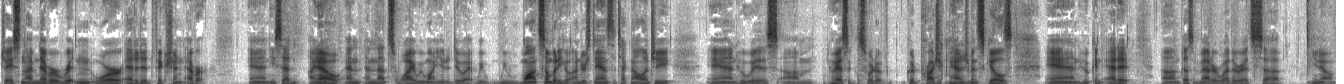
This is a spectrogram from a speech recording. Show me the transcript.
Jason, I've never written or edited fiction ever. And he said, I know, and, and that's why we want you to do it. We, we want somebody who understands the technology, and who is um, who has a sort of good project management skills and who can edit. Um, doesn't matter whether it's uh, you know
